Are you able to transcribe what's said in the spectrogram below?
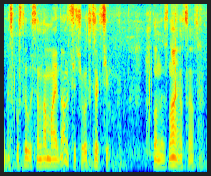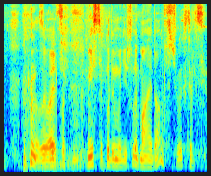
Ми спустилися на Майдан січових стрільців. Хто не знає, це от називається місце, куди ми дійшли Майдан січових стрільців.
